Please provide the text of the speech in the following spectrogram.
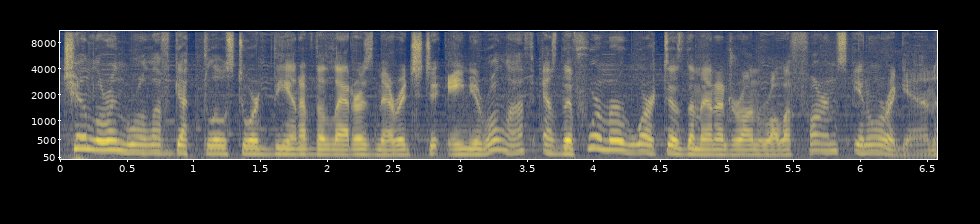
Chandler and Roloff got close toward the end of the latter's marriage to Amy Roloff as the former worked as the manager on Roloff Farms in Oregon.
